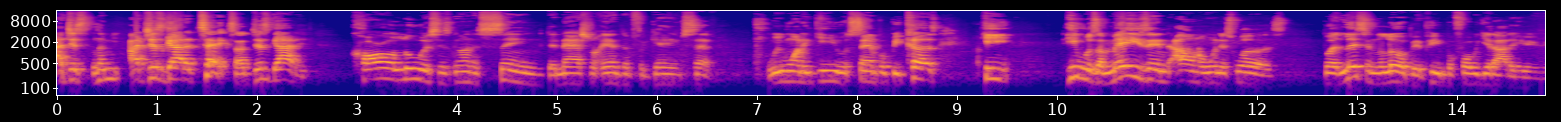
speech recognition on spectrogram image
I just let me I just got a text. I just got it. Carl Lewis is gonna sing the national anthem for game seven. We want to give you a sample because he he was amazing. I don't know when this was, but listen a little bit, people, before we get out of here.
